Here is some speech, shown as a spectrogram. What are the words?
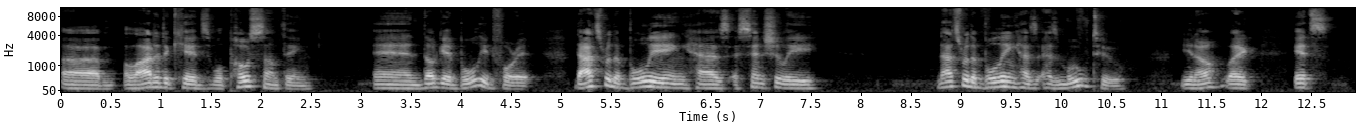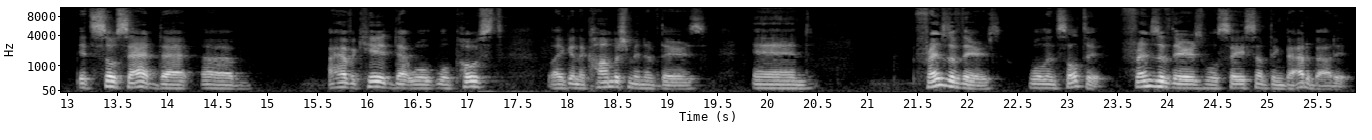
Um, a lot of the kids will post something, and they'll get bullied for it. That's where the bullying has essentially. That's where the bullying has has moved to, you know. Like it's it's so sad that um, I have a kid that will will post like an accomplishment of theirs, and friends of theirs will insult it. Friends of theirs will say something bad about it,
